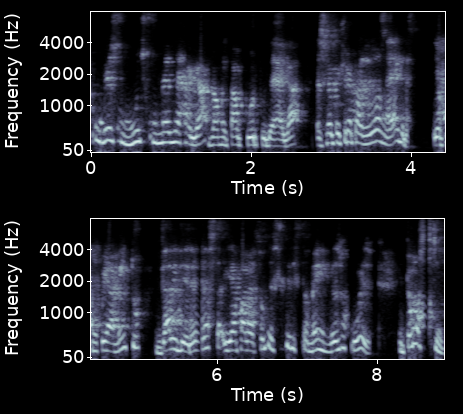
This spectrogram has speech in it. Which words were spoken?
com o mesmo muito, com o mesmo RH, vai aumentar o corpo do RH, mas você vai continuar com as mesmas regras. E acompanhamento da liderança e avaliação desses também, mesma coisa. Então, assim,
